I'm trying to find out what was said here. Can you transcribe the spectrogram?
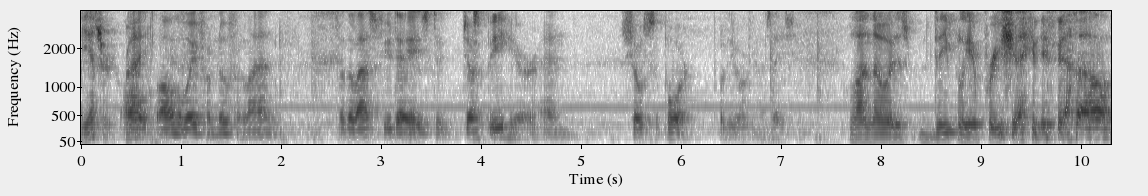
Yes, sir. all, Right. all the way from Newfoundland for the last few days to just be here and show support for the organization. Well, I know it is deeply appreciated. Well,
